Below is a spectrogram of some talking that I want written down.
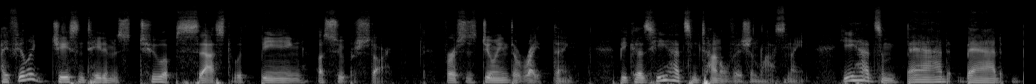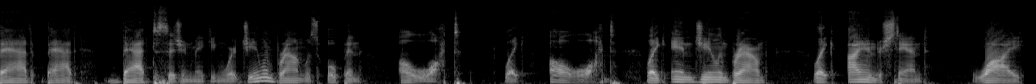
I feel like Jayson Tatum is too obsessed with being a superstar versus doing the right thing because he had some tunnel vision last night. He had some bad, bad, bad, bad, bad decision making where Jaylen Brown was open a lot. Like, a lot. Like, and Jaylen Brown, like, I understand why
